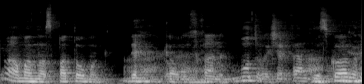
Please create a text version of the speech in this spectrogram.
Ну, а у нас потомок. Да, Кабусхана. Бутова черта на- Кускана.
